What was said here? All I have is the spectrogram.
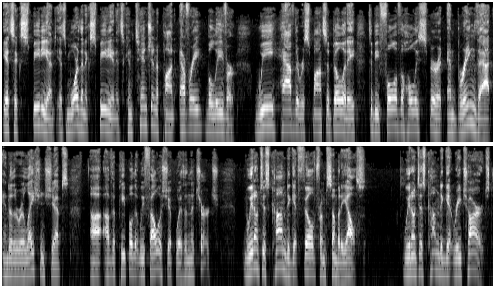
it's expedient, it's more than expedient, it's contingent upon every believer we have the responsibility to be full of the Holy Spirit and bring that into the relationships uh, of the people that we fellowship with in the church. We don't just come to get filled from somebody else. We don't just come to get recharged.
